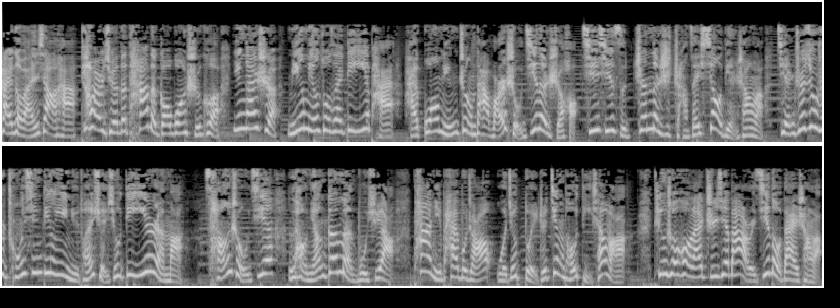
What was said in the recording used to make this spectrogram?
开个玩笑哈。第二觉得他的高光时刻应该是明明坐在第一排还光明正大玩手机的时候。齐棋子真的是长在笑点上了，简直就是重新定义女团选秀第一人嘛。藏手机，老娘根本不需要，怕你拍不着，我就怼着镜头底下玩。听说后来直接把耳机都戴上了。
